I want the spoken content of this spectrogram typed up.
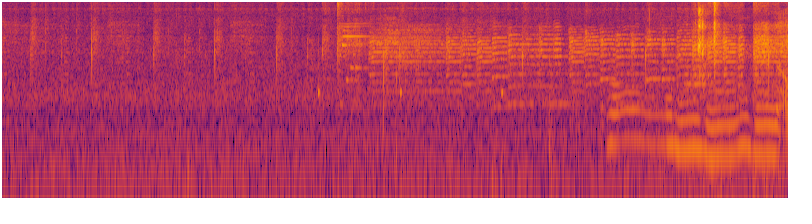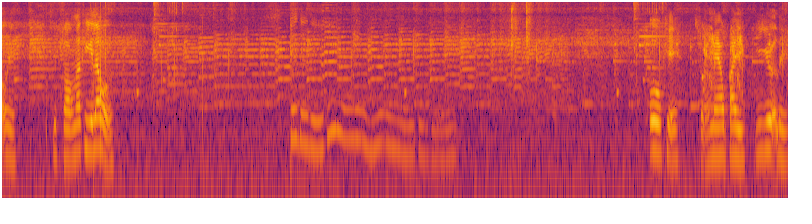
โอ้ยสิบสองนาทีแล้วโอเคส่งแมวไปเยอะๆเลย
